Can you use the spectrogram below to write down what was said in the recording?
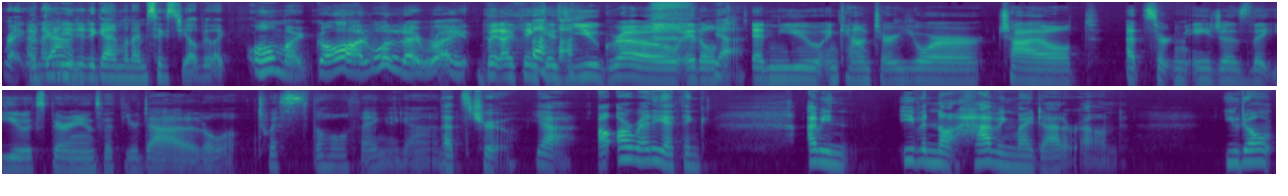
Right. When I read it again when I'm 60, I'll be like, "Oh my god, what did I write?" But I think as you grow, it'll Yeah. and you encounter your child at certain ages that you experience with your dad, it'll twist the whole thing again. That's true. Yeah. Already, I think, I mean, even not having my dad around, you don't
